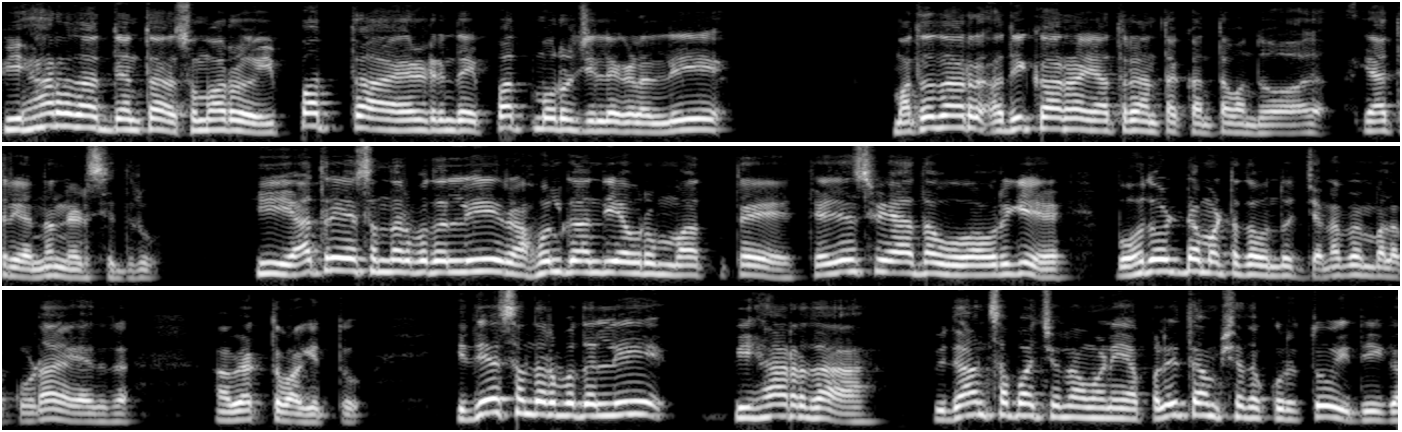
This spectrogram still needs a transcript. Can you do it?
ಬಿಹಾರದಾದ್ಯಂತ ಸುಮಾರು ಇಪ್ಪತ್ತ ಎರಡರಿಂದ ಇಪ್ಪತ್ತ್ಮೂರು ಜಿಲ್ಲೆಗಳಲ್ಲಿ ಮತದಾರ ಅಧಿಕಾರ ಯಾತ್ರೆ ಅಂತಕ್ಕಂಥ ಒಂದು ಯಾತ್ರೆಯನ್ನು ನಡೆಸಿದ್ರು. ಈ ಯಾತ್ರೆಯ ಸಂದರ್ಭದಲ್ಲಿ ರಾಹುಲ್ ಗಾಂಧಿ ಅವರು ಮತ್ತೆ ತೇಜಸ್ವಿ ಯಾದವ್ ಅವರಿಗೆ ಬಹುದೊಡ್ಡ ಮಟ್ಟದ ಒಂದು ಜನಬೆಂಬಲ ಕೂಡ ವ್ಯಕ್ತವಾಗಿತ್ತು. ಇದೇ ಸಂದರ್ಭದಲ್ಲಿ ಬಿಹಾರದ ವಿಧಾನಸಭಾ ಚುನಾವಣೆಯ ಫಲಿತಾಂಶದ ಕುರಿತು ಇದೀಗ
